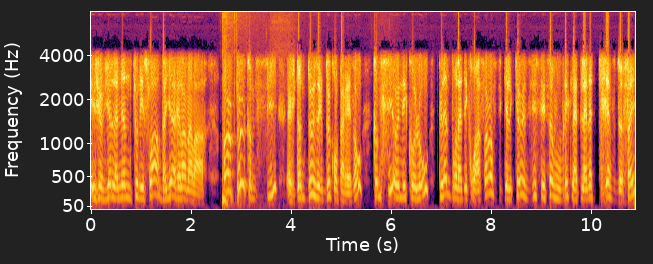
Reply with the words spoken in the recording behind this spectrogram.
et je viole la mienne tous les soirs, d'ailleurs elle en a marre un peu comme si, euh, je donne deux, deux comparaisons, comme si un écolo plaide pour la décroissance, puis quelqu'un dit c'est ça, vous voulez que la planète crève de faim,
